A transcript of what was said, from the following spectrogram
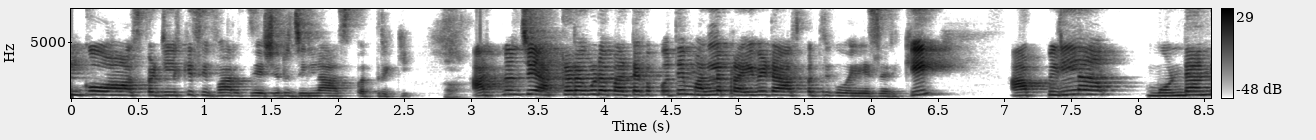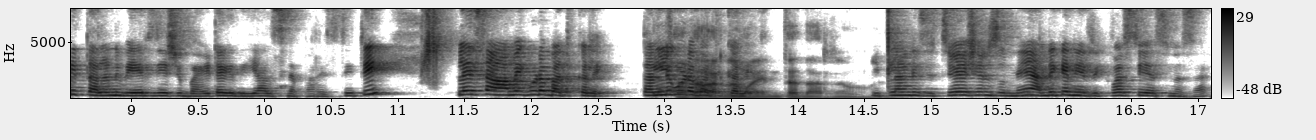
ఇంకో హాస్పిటల్కి సిఫారసు చేశారు జిల్లా ఆసుపత్రికి. అట్నుంచి అక్కడ కూడా పట్టకపోతే మళ్ళీ ప్రైవేట్ ఆసుపత్రికి పోయేసరికి ఆ పిల్ల మొండాన్ని తలని వేరు చేసి బయటకు తీయాల్సిన పరిస్థితి. ప్లస్ ఆమె కూడా బతకలే. తల్లి కూడా బతకలే. ఇట్లాంటి సిచ్యువేషన్స్ ఉన్నాయి. అందుకే నేను రిక్వెస్ట్ చేస్తున్నా సార్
